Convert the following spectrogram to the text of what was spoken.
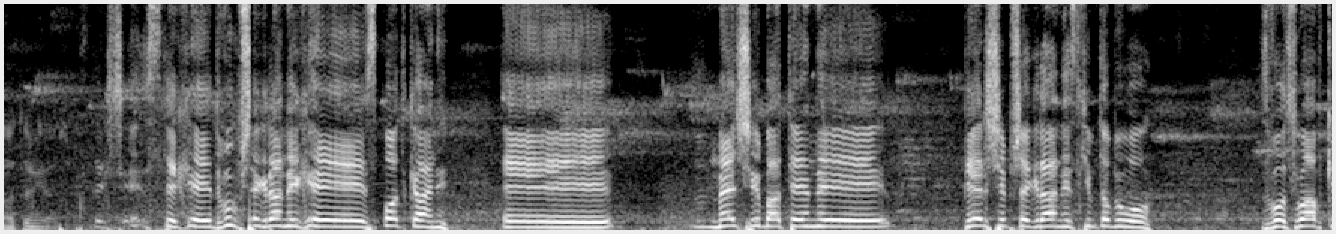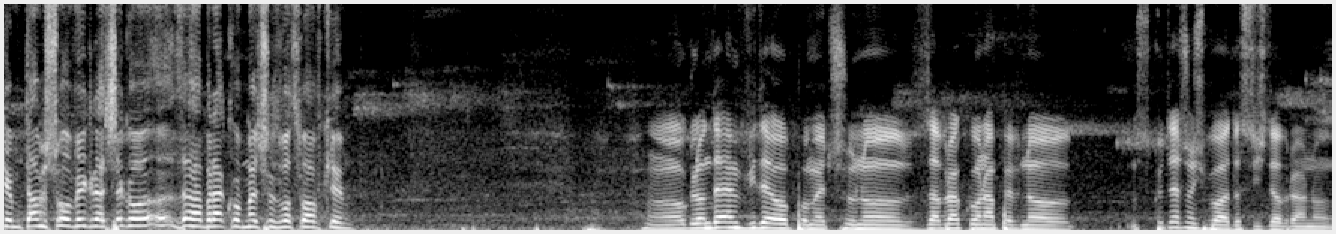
Z tych, z tych e, dwóch przegranych e, spotkań e, mecz chyba ten pierwszy przegrany, z kim to było? Z Włocławkiem. Tam szło wygrać. Czego zabrakło w meczu z Włocławkiem? No, oglądałem wideo po meczu, no zabrakło na pewno, skuteczność była dosyć dobra, no. Yy,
